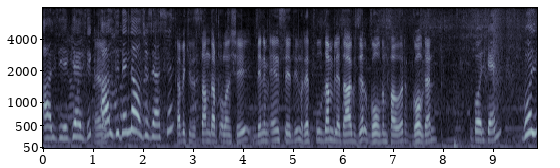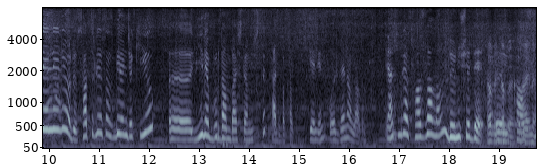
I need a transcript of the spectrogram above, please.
Aldi'ye geldik. Evet. Aldi'de ne alacağız Yasin? Tabii ki de standart olan şey benim en sevdiğim Red Bull'dan bile daha güzel Golden Power, Golden. Golden. Goldenleniyoruz. Hatırlıyorsanız bir önceki yıl e, yine buradan başlamıştık. Hadi bakalım gelin Golden alalım. Yasin biraz fazla alalım dönüşe de Tabii, e, tabii, kalsın. aynen.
